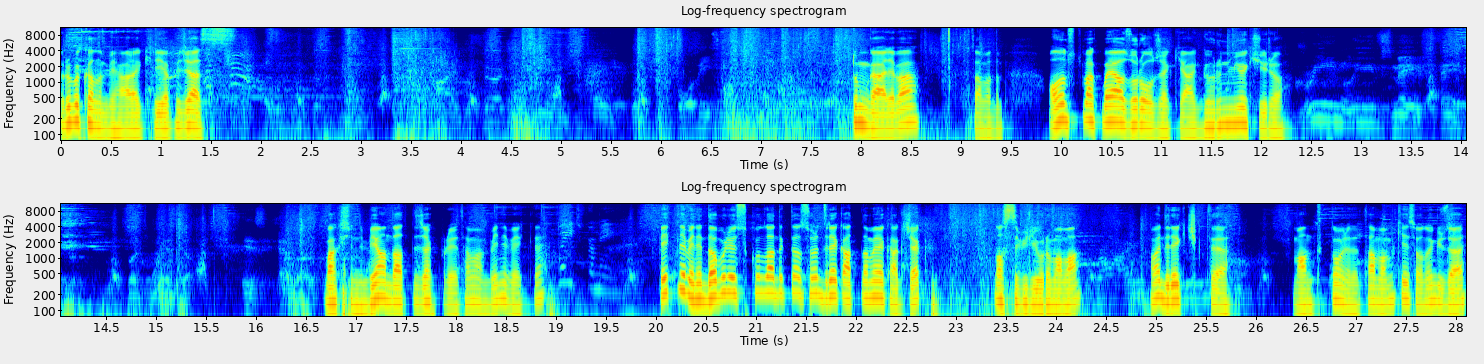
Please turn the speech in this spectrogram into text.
Dur bakalım bir hareketi yapacağız. Tuttum galiba. Tutamadım. Onu tutmak bayağı zor olacak ya. Görünmüyor ki hero. Bak şimdi bir anda atlayacak buraya tamam beni bekle. Bekle beni W'su kullandıktan sonra direkt atlamaya kalkacak. Nasıl biliyorum ama. Ama direkt çıktı. Mantıklı oynadı. Tamam kes onu güzel.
